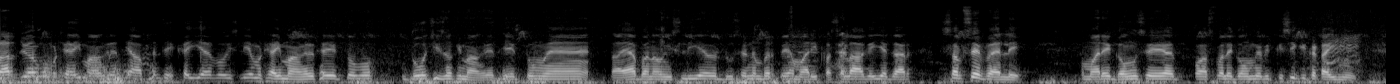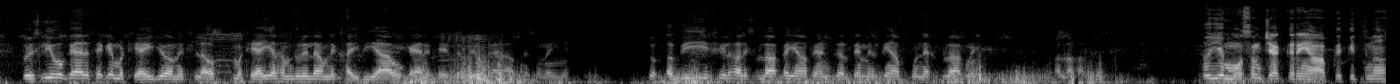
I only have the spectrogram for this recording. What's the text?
सर जो है वो मिठाई मांग रहे थे, आपने देखा ही है, वो इसलिए मिठाई मांग रहे थे। एक तो वो दो चीज़ों की मांग रहे थे। एक तो मैं ताया बनाऊँ इसलिए और दूसरे नंबर पे हमारी फ़सल आ गई है घर सबसे पहले। हमारे गाँव से पास वाले गाँव में भी किसी की कटाई नहीं तो इसलिए वो कह रहे थे कि मठियाई जो हमें खिलाओ। मठियाई अलहमदिल्ला हमने खाई भी है, वो कह रहे थे, डब्बे वगैरह आपने सुना ही है। तो अभी फ़िलहाल इस ब्लॉग का यहाँ पे एंड करते हैं। मिलते हैं आपको नेक्स्ट ब्लॉग में। अल्लाह हाफिज़। तो ये मौसम चेक करें आपके कितना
